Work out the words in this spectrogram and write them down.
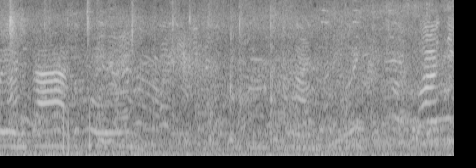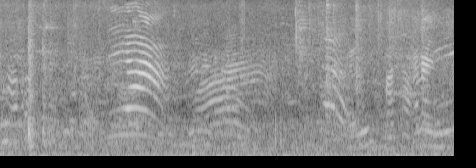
รีมจ้าทุกคนว้าวจริงครับเนี่ยว้าวมาทานอะไรนี่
